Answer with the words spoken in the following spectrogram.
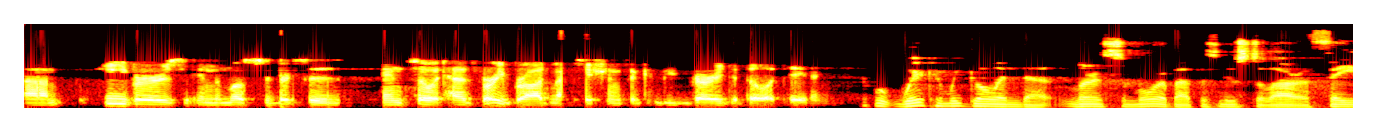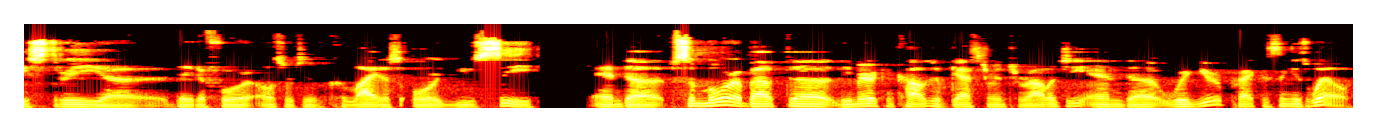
um, fevers in the most severe cases. And so it has very broad manifestations and can be very debilitating. Well, where can we go and uh, learn some more about this new Stelara phase three uh, data for ulcerative colitis or UC? And uh, some more about uh, the American College of Gastroenterology and uh, where you're practicing as well.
